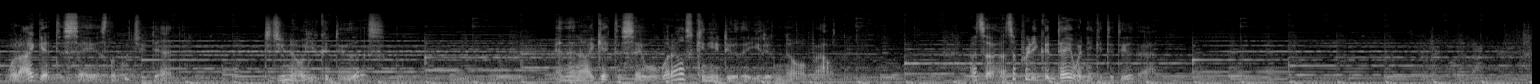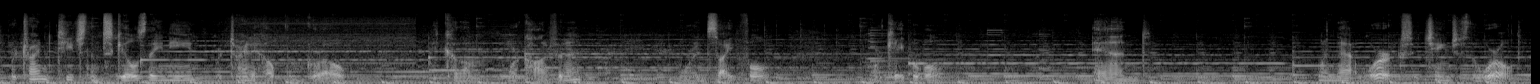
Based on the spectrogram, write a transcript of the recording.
what I get to say is, look what you did. Did you know you could do this? And then I get to say, well, what else can you do that you didn't know about? That's a, that's a pretty good day when you get to do that. We're trying to teach them skills they need. We're trying to help them grow, become more confident, insightful, more capable. And when that works, it changes the world.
